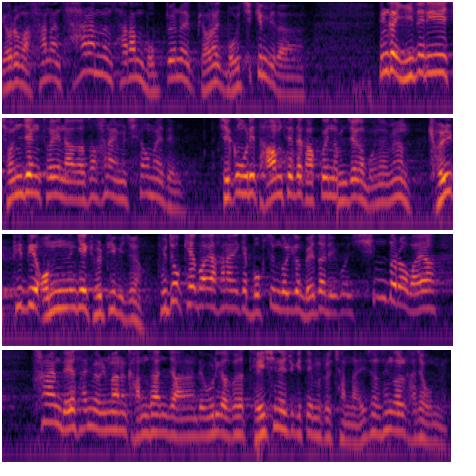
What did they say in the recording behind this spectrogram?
여러분, 하나 사람은 사람 못 변해, 변화 못 시킵니다. 그러니까 이들이 전쟁터에 나가서 하나님을 체험해야 됩니다. 지금 우리 다음 세대 갖고 있는 문제가 뭐냐면 결핍이 없는 게 결핍이죠. 부족해봐야 하나님께 목숨 걸고 매달리고 힘들어봐야 하나님 내 삶이 얼마나 감사한지 아는데 우리가 그걸 대신해주기 때문에 그렇지 않나 이런 생각을 가져봅니다.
